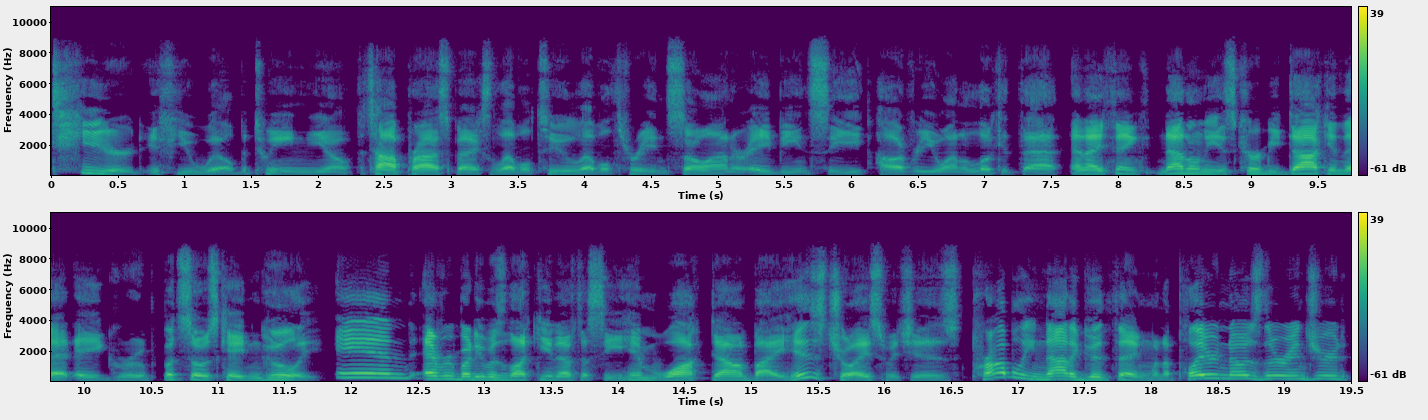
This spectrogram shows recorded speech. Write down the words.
tiered, if you will, between, you know, the top prospects, level two, level three, and so on, or A, B, and C, however you want to look at that. And I think not only is Kirby Dach in that A group, but so is Kaiden Guhle. And everybody was lucky enough to see him walk down by his choice, which is probably not a good thing. When a player knows they're injured,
